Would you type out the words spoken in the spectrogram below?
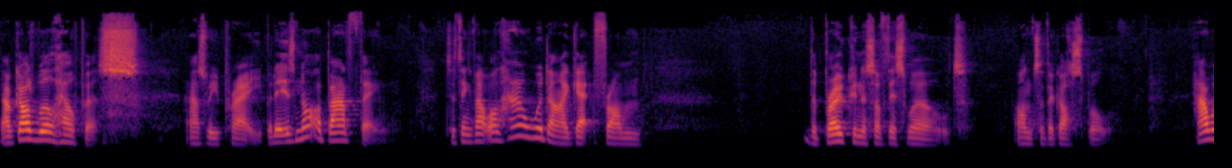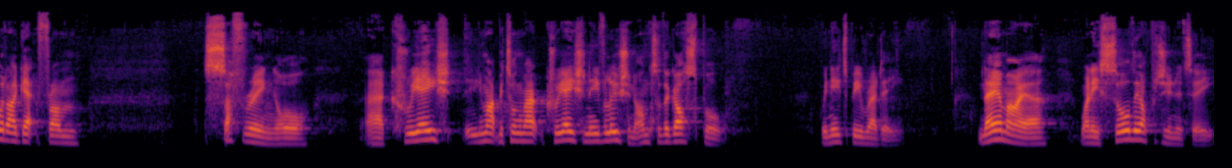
Now, God will help us as we pray, but it is not a bad thing to think about well, how would I get from the brokenness of this world onto the gospel? How would I get from suffering or uh, creation? You might be talking about creation, evolution, onto the gospel. We need to be ready. Nehemiah, when he saw the opportunity,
